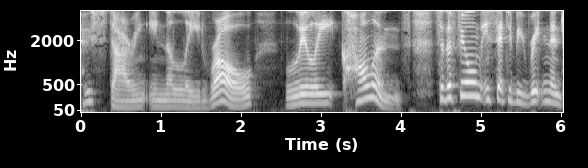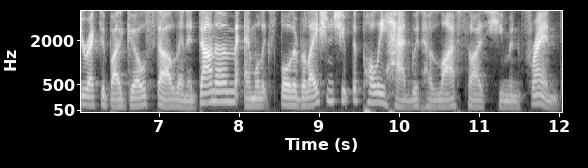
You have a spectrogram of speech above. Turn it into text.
who's starring in the lead role. Lily Collins. So the film is set to be written and directed by girl star Lena Dunham and will explore the relationship that Polly had with her life-size human friend.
